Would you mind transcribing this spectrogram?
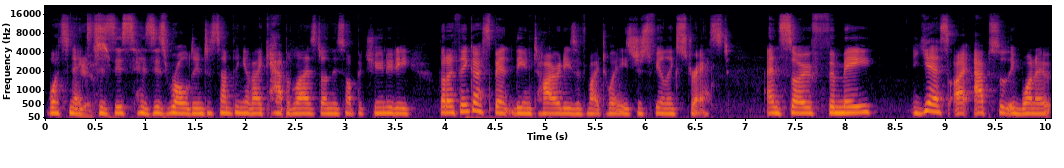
What's next? Yes. Has this has this rolled into something? Have I capitalized on this opportunity? That I think I spent the entirities of my 20s just feeling stressed. And so for me, yes, I absolutely want to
